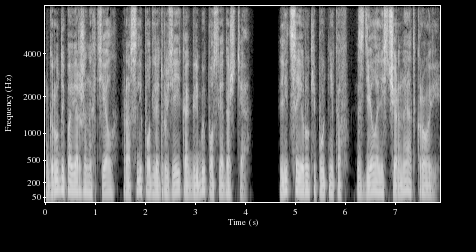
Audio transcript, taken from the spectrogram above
Груды поверженных тел росли подле друзей, как грибы после дождя. Лица и руки путников сделались черны от крови.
